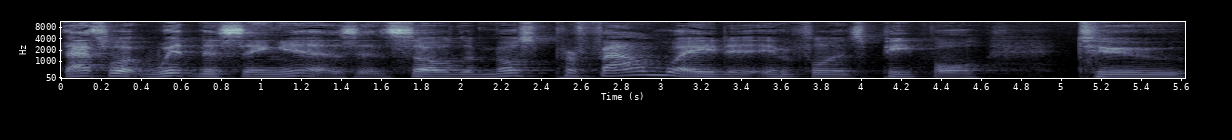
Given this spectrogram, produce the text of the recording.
That's what witnessing is. And so the most profound way to influence people to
